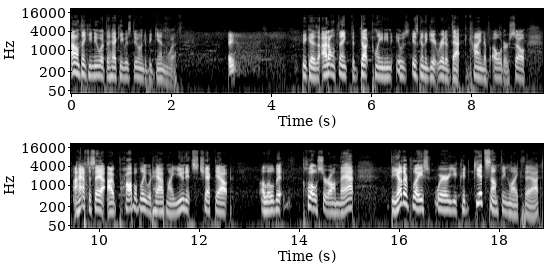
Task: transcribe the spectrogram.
I don't think he knew what the heck he was doing to begin with. Okay. Because I don't think the duct cleaning it was is going to get rid of that kind of odor. So I have to say I probably would have my units checked out a little bit closer on that. The other place where you could get something like that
